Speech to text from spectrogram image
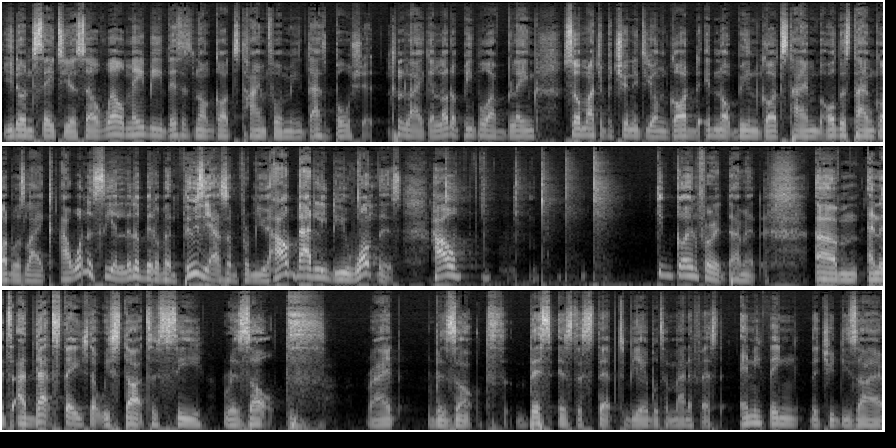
you don't say to yourself, "Well, maybe this is not God's time for me." That's bullshit. like a lot of people have blamed so much opportunity on God, it not being God's time. All this time, God was like, "I want to see a little bit of enthusiasm from you. How badly do you want this? How?" Keep going for it, damn it. Um, and it's at that stage that we start to see results, right? Results. This is the step to be able to manifest anything that you desire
